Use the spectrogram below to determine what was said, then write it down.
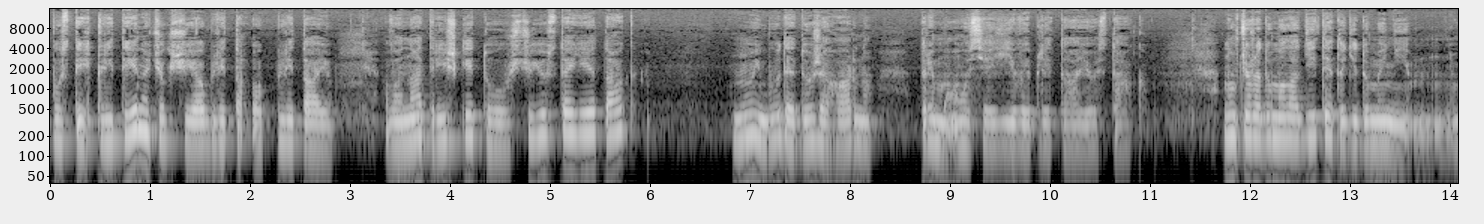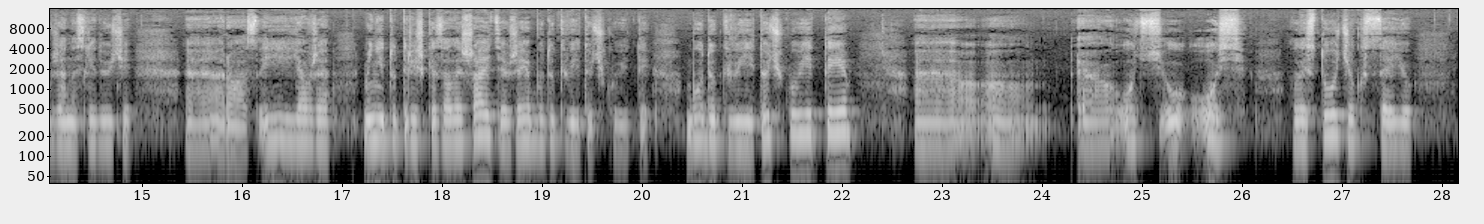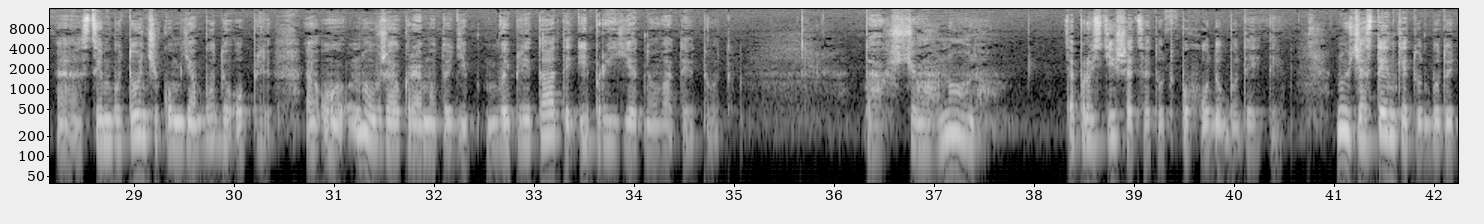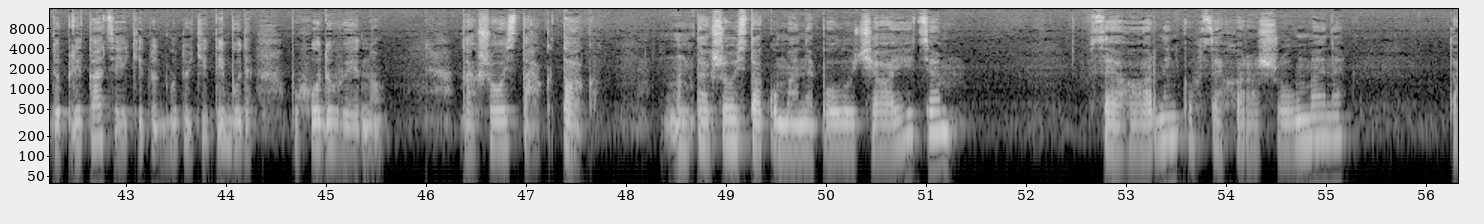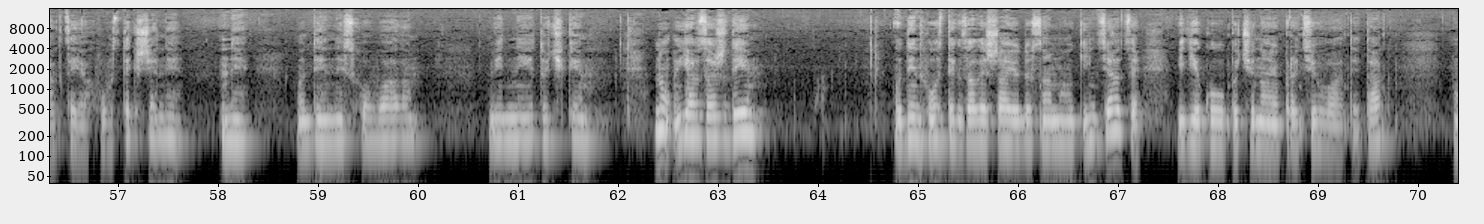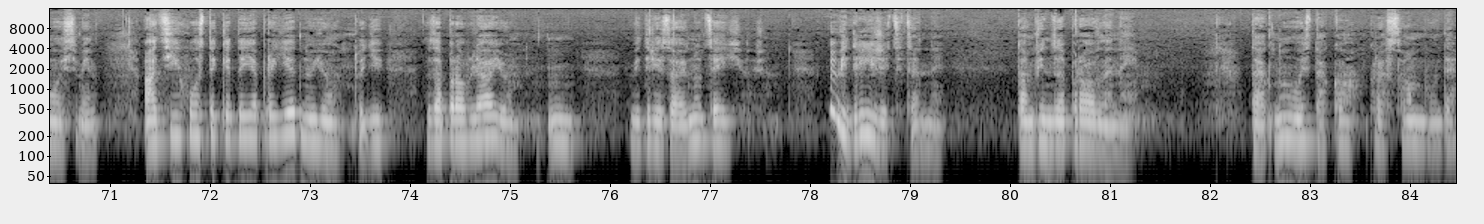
пустих клітиночок, що я оплітаю, вона трішки товщою стає, так? Ну і буде дуже гарно тримати. Ось я її виплітаю ось так. Ну, вчора думала дійти, тоді до мені, вже на слідуючий раз. І я вже, мені тут трішки залишається, вже я буду квіточку йти. Буду квіточку йти. Ось, ось листочок з цією. З цим бутончиком я буду ну, вже окремо тоді виплітати і приєднувати тут. Так що, ну, це простіше, це тут по ходу буде йти. Ну і частинки тут будуть доплітатися, які тут будуть йти, буде по ходу видно. Так що ось так. Так. Так що ось так у мене виходить. Все гарненько, все хорошо у мене. Так, це я хвостик ще не, не один не сховала від ниточки. Ну, я завжди один хвостик залишаю до самого кінця, це від якого починаю працювати, так? Ось він. А ці хвостики, де я приєдную, тоді заправляю, відрізаю. Ну, цей ну, відріжеться, це не. Там він заправлений. Так, ну ось така краса буде.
